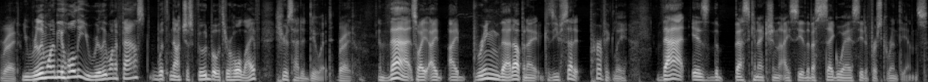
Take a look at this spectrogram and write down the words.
right, You really want to be holy? You really want to fast with not just food, but with your whole life? Here's how to do it. right. And that, so I, I, I bring that up, and I because you said it perfectly. That is the best connection I see, the best segue I see to First Corinthians,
